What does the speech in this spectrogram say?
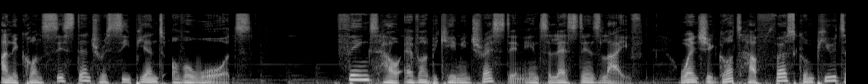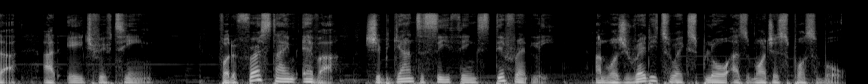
and a consistent recipient of awards. Things however became interesting in Celestine's life when she got her first computer at age 15. For the first time ever, she began to see things differently and was ready to explore as much as possible.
